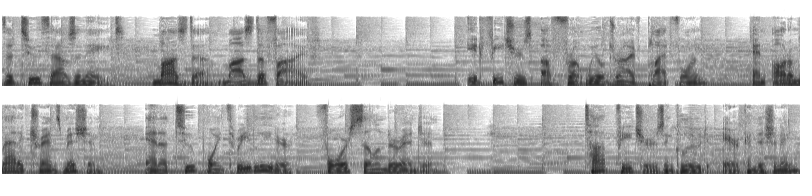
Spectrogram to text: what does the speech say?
the 2008 Mazda Mazda 5. It features a front-wheel drive platform, an automatic transmission, and a 2.3-liter four-cylinder engine. Top features include air conditioning,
